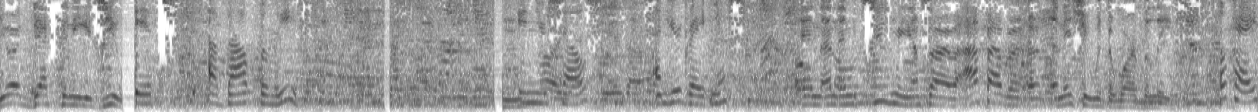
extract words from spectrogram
Your destiny is you. It's about belief yourself and your greatness. And, and, and excuse me, I'm sorry, but I have a, a, an issue with the word belief. Okay.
